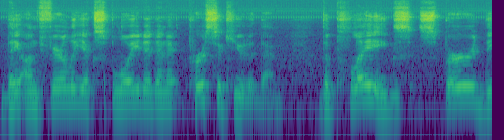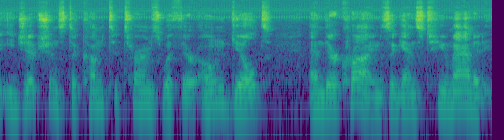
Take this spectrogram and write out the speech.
They unfairly exploited and persecuted them. The plagues spurred the Egyptians to come to terms with their own guilt and their crimes against humanity.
